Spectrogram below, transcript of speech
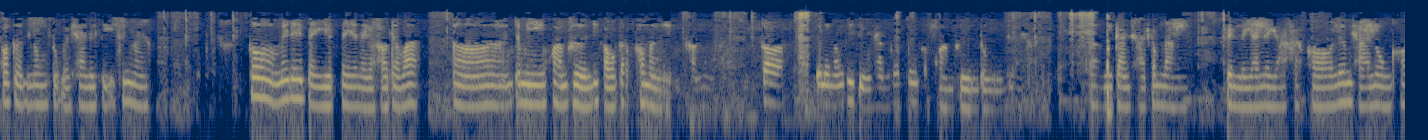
พอเกิดเป็นองค์สุขแบบชาญฤาษีขึ้นมา ก็ไม่ได้ไปยึดไปอะไรกับเขา แต่ว่า เอ่อจะมีความเพลินที่เขากลับเข้ามาอีกครั้งหนึ่ง ก็จะเลยน้องที่สิวทำก็สู้กับความเพลินตรงนี้ด้วยค่ะมีการชาร์จกำลังเป็นระยะระยะค่ะ พอเริ่มช้าลงก็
